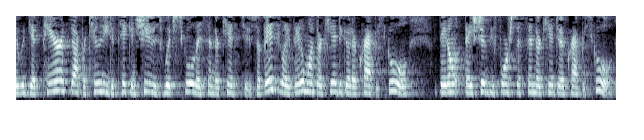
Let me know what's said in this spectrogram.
it would give parents the opportunity to pick and choose which school they send their kids to. So basically if they don't want their kid to go to a crappy school, they don't they shouldn't be forced to send their kid to a crappy school.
